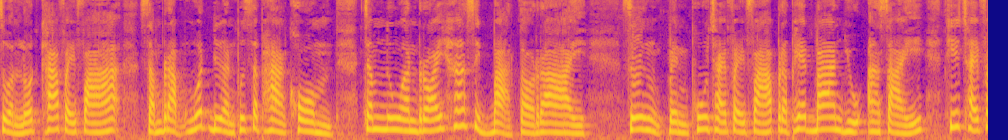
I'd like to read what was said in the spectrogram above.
ส่วนลดค่าไฟฟ้าสำหรับงวดเดือนพฤษภาคมจำนวน 150 บาทต่อราย ซึ่งเป็นผู้ใช้ไฟฟ้าประเภทบ้านอยู่อาศัย ที่ใช้ไฟ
